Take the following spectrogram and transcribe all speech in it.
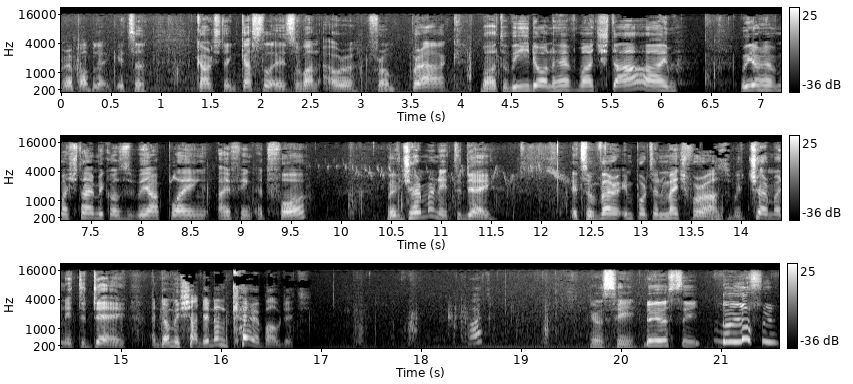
Republic. It's a Karlstein Castle. It's one hour from Prague, but we don't have much time. We don't have much time because we are playing, I think, at four with Germany today. It's a very important match for us with Germany today, and Domisha didn't care about it. What? You see? Do you see? Do you see?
